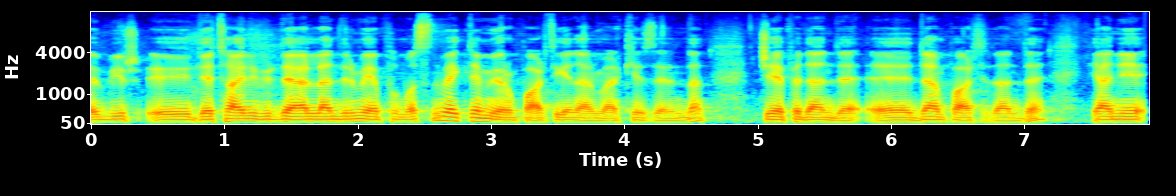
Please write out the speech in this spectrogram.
e, bir e, detaylı bir değerlendirme yapılmasını beklemiyorum parti genel merkezlerinden. CHP'den de, e, DEM Parti'den de. Yani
